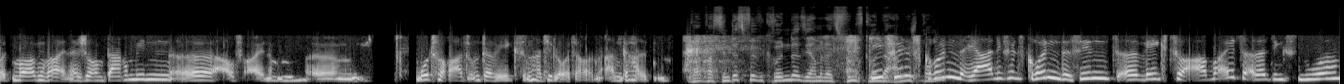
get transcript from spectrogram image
heute Morgen war eine Gendarmin äh, auf einem ähm, Motorrad unterwegs und hat die Leute angehalten. Ja, was sind das für Gründe? Sie haben jetzt fünf Gründe Die fünf Gründe, ja, die fünf Gründe sind äh, Weg zur Arbeit, allerdings nur,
